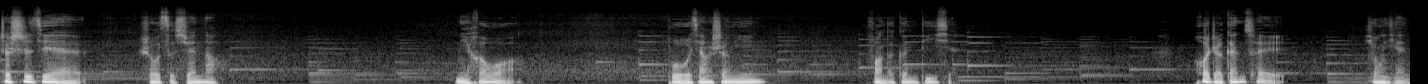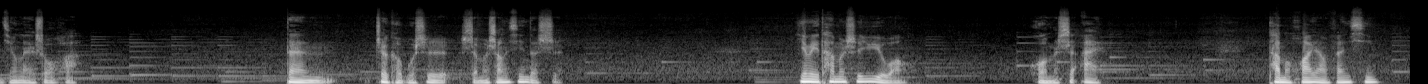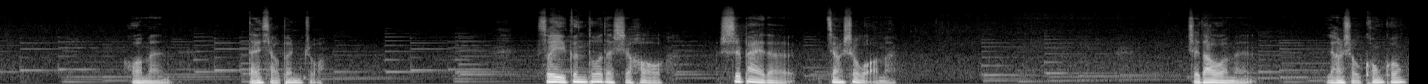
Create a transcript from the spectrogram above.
这世界如此喧闹，你和我不如将声音放得更低些，或者干脆用眼睛来说话。但这可不是什么伤心的事，因为他们是欲望，我们是爱，他们花样翻新。我们胆小笨拙，所以更多的时候，失败的将是我们。直到我们两手空空，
